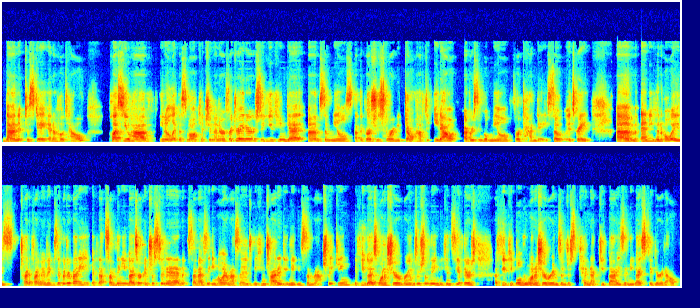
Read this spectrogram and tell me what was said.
than to stay in a hotel. Plus, you have, you know, like a small kitchen and a refrigerator, so you can get um, some meals at the grocery store and you don't have to eat out every single meal for 10 days. So it's great. Um, and you can always try to find an exhibitor buddy. If that's something you guys are interested in, send us an email or message. We can try to do maybe some matchmaking. If you guys want to share rooms or something, we can see if there's a few people who want to share rooms and just connect you guys and you guys figure it out.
